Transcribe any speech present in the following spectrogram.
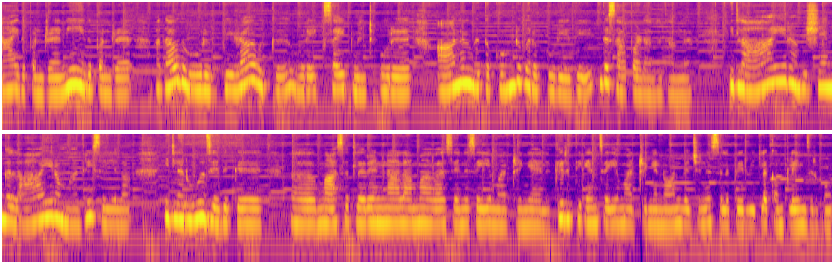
நான் இது பண்ணுறேன் நீ இது பண்ணுற அதாவது ஒரு விழாவுக்கு ஒரு எக்ஸைட்மெண்ட் ஒரு ஆனந்தத்தை கொண்டு வரக்கூடியது இந்த சாப்பாடால் தாங்க. இதில் ஆயிரம் விஷயங்கள், ஆயிரம் மாதிரி செய்யலாம். இதில் ரூல்ஸ் எதுக்கு? அ மாசத்துல 2 நாள் அமாவாசைன்னு செய்ய மாட்றீங்க, இல்லை கிருத்திகைன்னு செய்ய மாட்றீங்க? நான்வெஜ்ஜுன்னு சில பேர் வீட்டில் கம்ப்ளைண்ட்ஸ் இருக்கும்.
